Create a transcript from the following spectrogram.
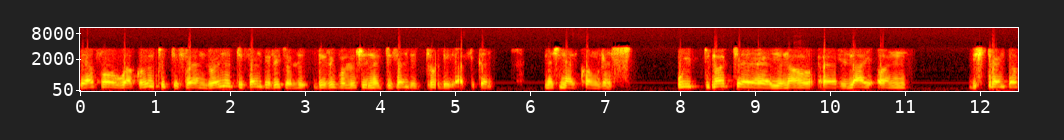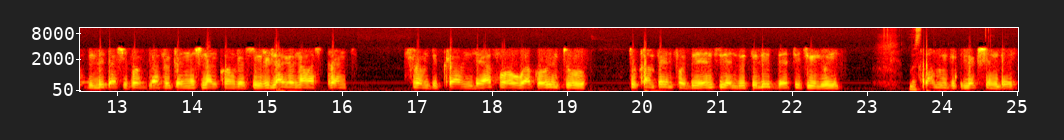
Therefore, we are going to defend. When you defend the, resolu- the revolution, you defend it through the African National Congress. We do not, uh, you know, uh, rely on the strength of the leadership of the African National Congress. We rely on our strength from the ground. Therefore, we are going to to campaign for the ANC, and we believe that it will win. Mr. the election day.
